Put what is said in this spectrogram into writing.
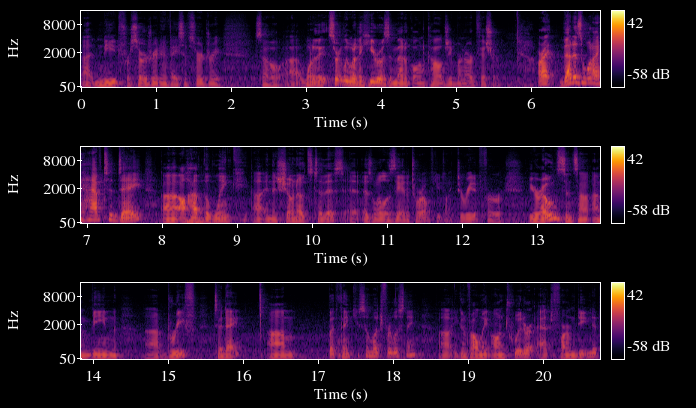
uh, need for surgery and invasive surgery. So uh, one of the certainly one of the heroes of medical oncology, Bernard Fisher. All right, that is what I have today. Uh, I'll have the link uh, in the show notes to this, as well as the editorial, if you'd like to read it for your own, since I'm being uh, brief today. Um, but thank you so much for listening. Uh, you can follow me on Twitter at FarmDeetnip,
